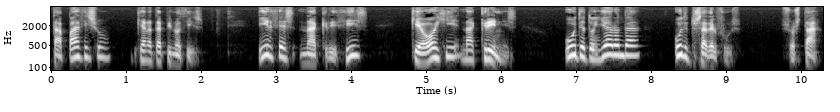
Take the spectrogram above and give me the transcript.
τα πάθη σου και να ταπεινωθείς. Ήρθες να κριθείς και όχι να κρίνεις, ούτε τον γέροντα ούτε τους αδελφούς. Σωστά,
